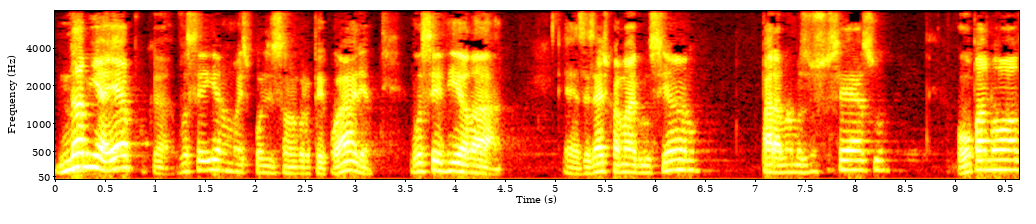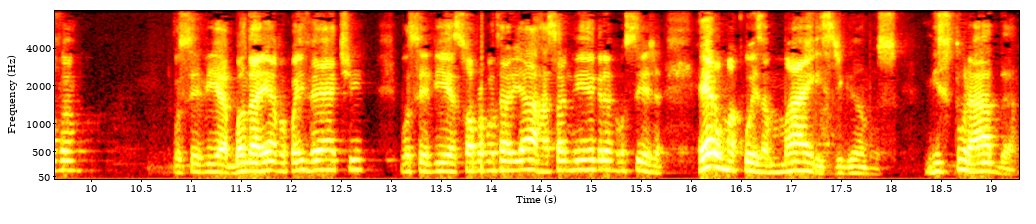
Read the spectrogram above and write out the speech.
na minha época, você ia numa exposição agropecuária, você via lá é, Zezé de Camargo Luciano, Paralamas do Sucesso, Roupa Nova, você via Banda Eva com a Ivete, você via Só para Contrariar, Raça Negra, ou seja, era uma coisa mais, digamos, misturada.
